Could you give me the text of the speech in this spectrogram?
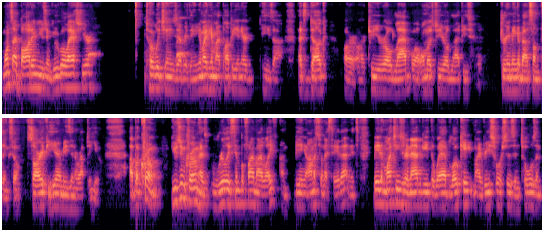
once I bought in using Google last year, totally changed everything. You might hear my puppy in here. He's uh, that's Doug, our, our two year old lab, well, almost two year old lab. He's dreaming about something. So sorry if you hear him, he's interrupting you. Uh, but Chrome, using Chrome has really simplified my life. I'm being honest when I say that, and it's made it much easier to navigate the web, locate my resources and tools, and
